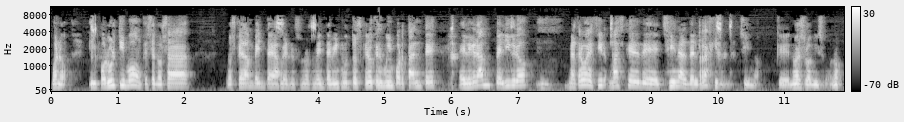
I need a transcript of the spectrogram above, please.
Bueno, y por último, aunque se nos ha nos quedan 20, apenas unos 20 minutos. Creo que es muy importante el gran peligro, me atrevo a decir, más que de China, el del régimen chino que no es lo mismo, ¿no?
